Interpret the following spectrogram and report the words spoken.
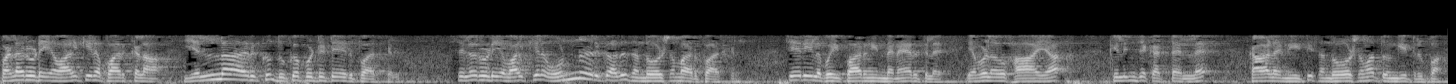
பலருடைய வாழ்க்கையில பார்க்கலாம். எல்லாருக்கும் துக்கப்பட்டுட்டே இருப்பார்கள். சிலருடைய வாழ்க்கையில ஒன்றும் இருக்காது சந்தோஷமா இருப்பார்கள். சேரியில போய் பாருங்க இந்த நேரத்துல எவ்வளவு ஹாயா கிழிஞ்ச கட்டல்ல காலை நீட்டி சந்தோஷமா தொங்கிட்டு இருப்பான்.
